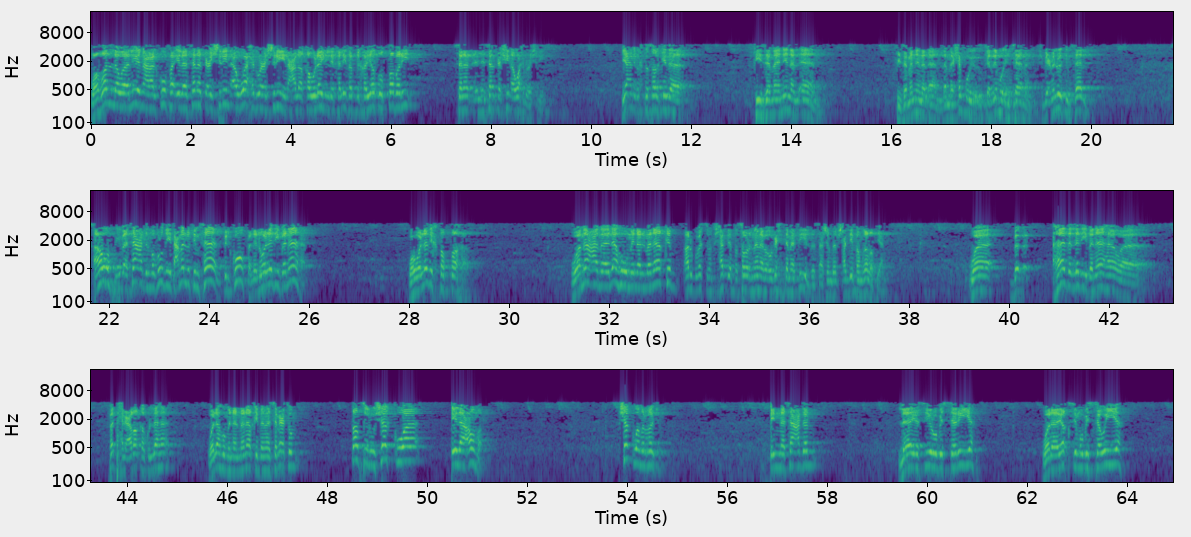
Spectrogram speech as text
وظل واليا على الكوفة إلى سنة 20 أو 21 على قولين لخليفة بن خياط الطبري سنة لسنة 20 أو 21 يعني باختصار كده في زماننا الآن في زماننا الآن لما يحبوا يكرموا إنسانا مش بيعملوا له تمثال؟ أهو يبقى سعد المفروض يتعمل له تمثال في الكوفة لأن هو الذي بناها وهو الذي اختطها. ومع ما له من المناقب أرجو بس ما فيش حد يتصور أن أنا بأبيح التماثيل بس عشان ما فيش حد يفهم غلط يعني. وهذا الذي بناها وفتح العراق كلها وله من المناقب ما سمعتم تصل شكوى إلى عمر. شكوى من رجل. إن سعدا لا يسير بالسرية ولا يقسم بالسوية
